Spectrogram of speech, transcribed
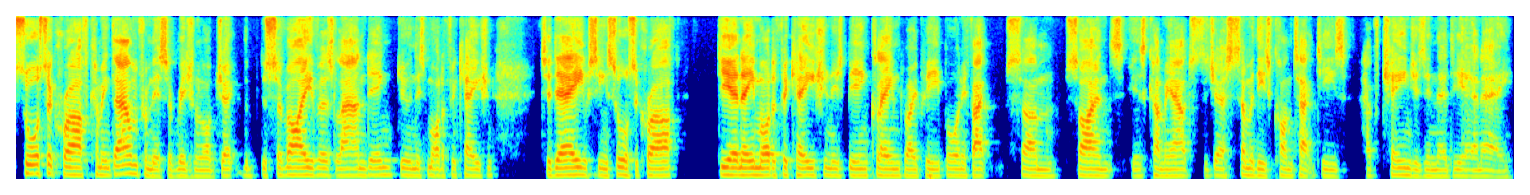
saucer craft coming down from this original object, the, the survivors landing, doing this modification. Today, we've seen saucer craft DNA modification is being claimed by people. And in fact, some science is coming out to suggest some of these contactees have changes in their DNA,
